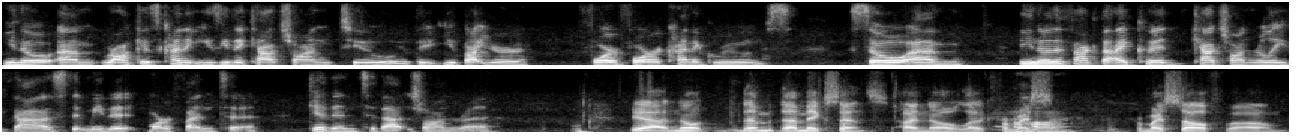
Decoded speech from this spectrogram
you know, um, rock is kind of easy to catch on to. You got your four four kind of grooves. So um, you know, the fact that I could catch on really fast, it made it more fun to get into that genre. Yeah, no, that, that makes sense. I know, like for uh-huh. my for myself, um,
